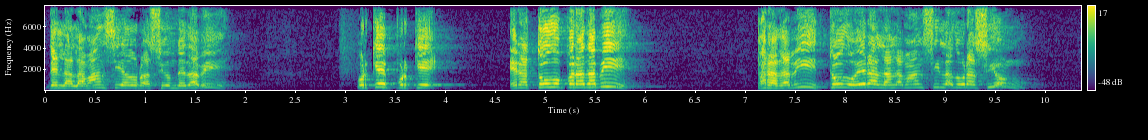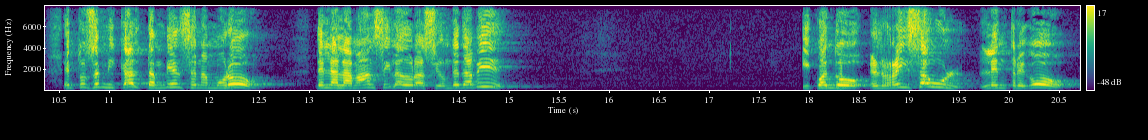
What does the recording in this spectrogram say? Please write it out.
de la alabanza y adoración de David. ¿Por qué? Porque era todo para David. Para David todo era la alabanza y la adoración. Entonces Mical también se enamoró de la alabanza y la adoración de David. Y cuando el rey Saúl le entregó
